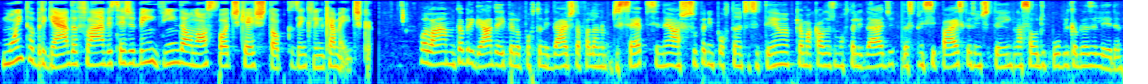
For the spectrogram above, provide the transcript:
Muito obrigada, Flávia, e seja bem-vinda ao nosso podcast Tópicos em Clínica Médica. Olá, muito obrigada aí pela oportunidade de estar falando de sepse, né? Acho super importante esse tema, porque é uma causa de mortalidade das principais que a gente tem na saúde pública brasileira.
